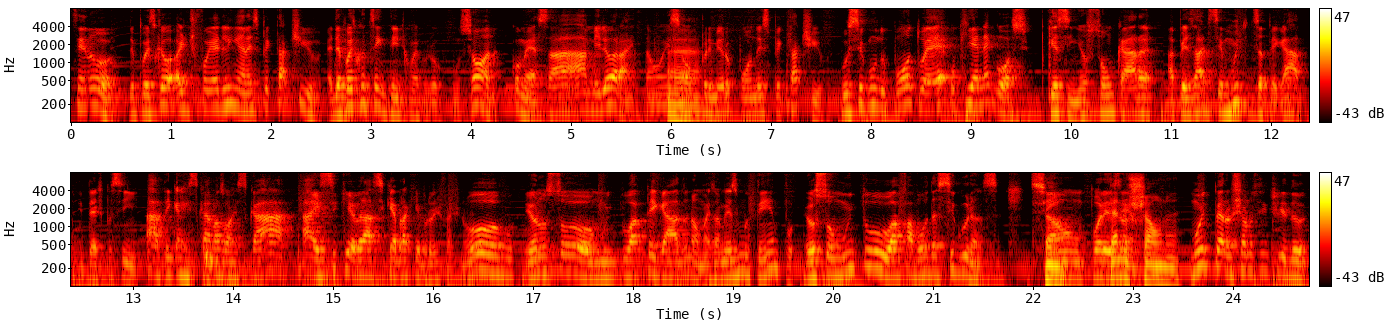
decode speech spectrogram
sendo... Depois que a gente foi alinhando a expectativa. Aí depois quando você entende como é que o jogo funciona, começa a, a melhorar. Então esse é. É. o primeiro ponto da expectativa. O segundo ponto é o que é negócio. Porque assim, eu sou um cara, apesar de ser muito desapegado, então é tipo assim, ah, tem que arriscar, nós vamos arriscar. Ah, e se quebrar, se quebrar, quebrou, a gente faz de novo. Eu não sou muito apegado, não, mas ao mesmo tempo, eu sou muito a favor da segurança. Sim. Então, por Pé exemplo. no chão, né? Muito pé no chão no sentido,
